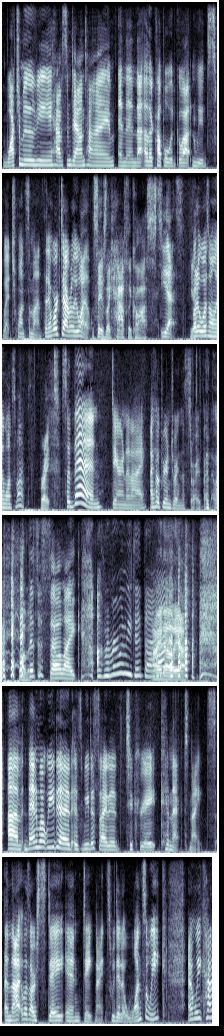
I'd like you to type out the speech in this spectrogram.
watch a movie have some downtime and then that other couple would go out and we'd switch once a month and it worked out really well It saves like half the cost. yes Yeah. but it was only once a month Right. so then Darren and I, I hope you're enjoying the story, by the way. Love it. this is so like, oh, remember when we did that? I know, yeah. um, then what we did is we decided to create Connect Nights. And that was our stay in date nights. We did it once a week and we kind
